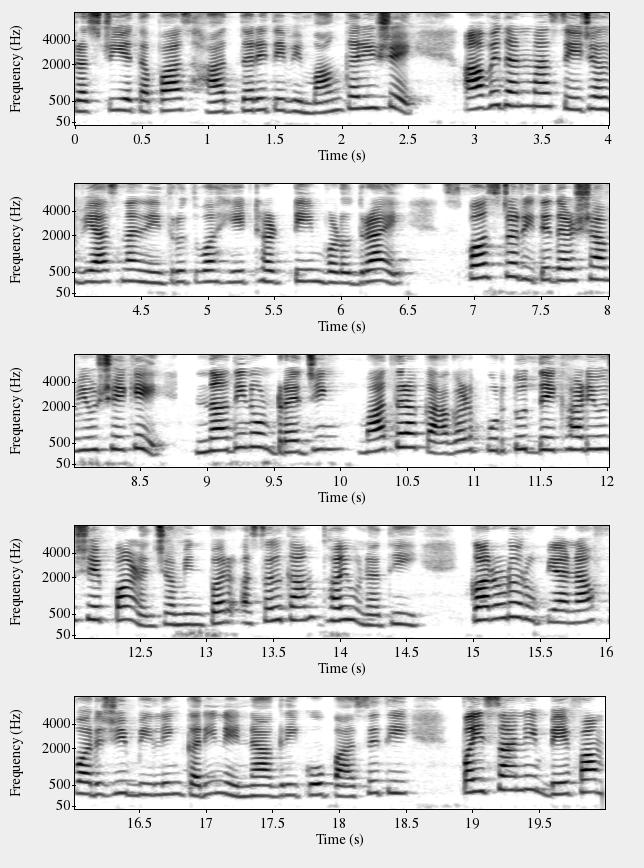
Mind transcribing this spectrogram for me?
દ્રષ્ટિએ તપાસ હાથ ધરે તેવી માંગ કરી છે. આવેદનમાં સેજલ વ્યાસના નેતૃત્વ હેઠળ ટીમ વડોદરાએ સ્પષ્ટ રીતે દર્શાવ્યું છે કે નદીનું ડ્રેજિંગ માત્ર કાગળ પૂરતું જ દેખાડ્યું છે, પણ જમીન પર અસલ કામ થયું નથી. કરોડો રૂપિયાના ફરજી બિલિંગ કરીને નાગરિકો પાસેથી પૈસાની બેફામ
